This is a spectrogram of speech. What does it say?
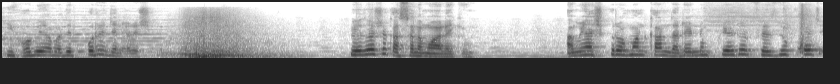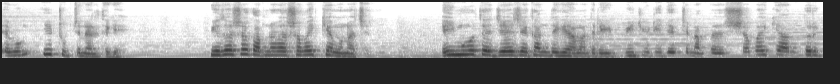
কি হবে আমাদের পরের জেনারেশন প্রিয় দর্শক, আসসালামু আলাইকুম। আমি Ashikur Rahman Khan the random creator Facebook page এবং ইউটিউব চ্যানেল থেকে। প্রিয় দর্শক, আপনারা সবাই কেমন আছেন? এই মুহূর্তে যে যেখান থেকে আমাদের এই ভিডিওটি দেখছেন, আপনাদের সবাইকে আন্তরিক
